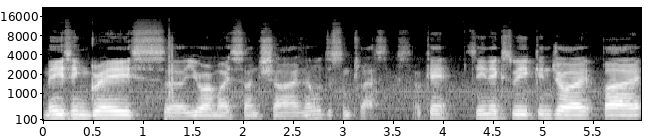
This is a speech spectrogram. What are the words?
Amazing Grace, uh, You Are My Sunshine. Then we'll do some classics. Okay? See you next week. Enjoy. Bye.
